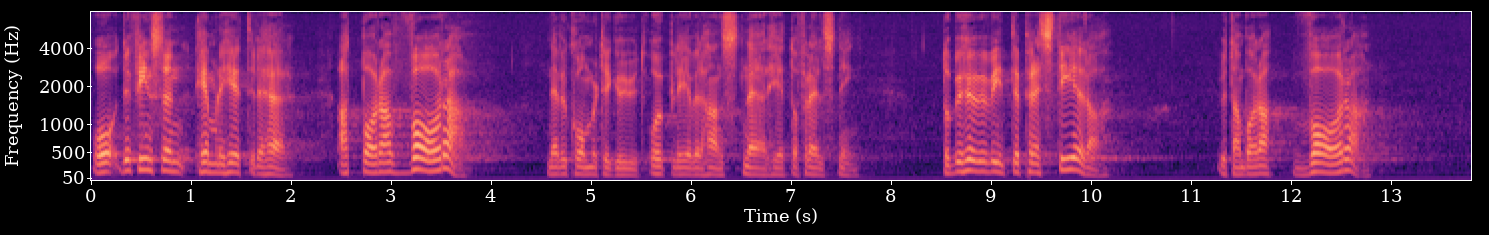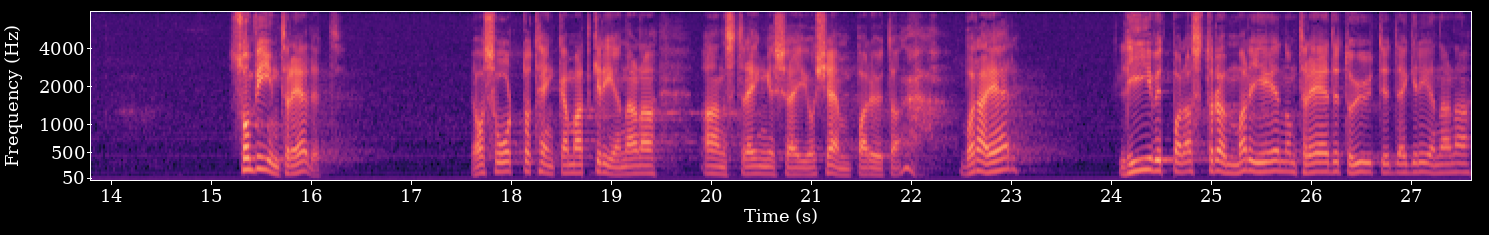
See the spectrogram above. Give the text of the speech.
Och det finns en hemlighet i det här, att bara vara när vi kommer till Gud och upplever hans närhet och frälsning. Då behöver vi inte prestera, utan bara vara. Som vinträdet. Jag har svårt att tänka mig att grenarna anstränger sig och kämpar, utan bara är. Livet bara strömmar igenom trädet och ut i de grenarna,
